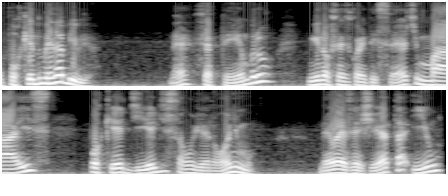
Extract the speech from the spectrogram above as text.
o porquê do mês da Bíblia. Né? Setembro 1947, mas porque é dia de São Jerônimo, né? o exegeta e um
